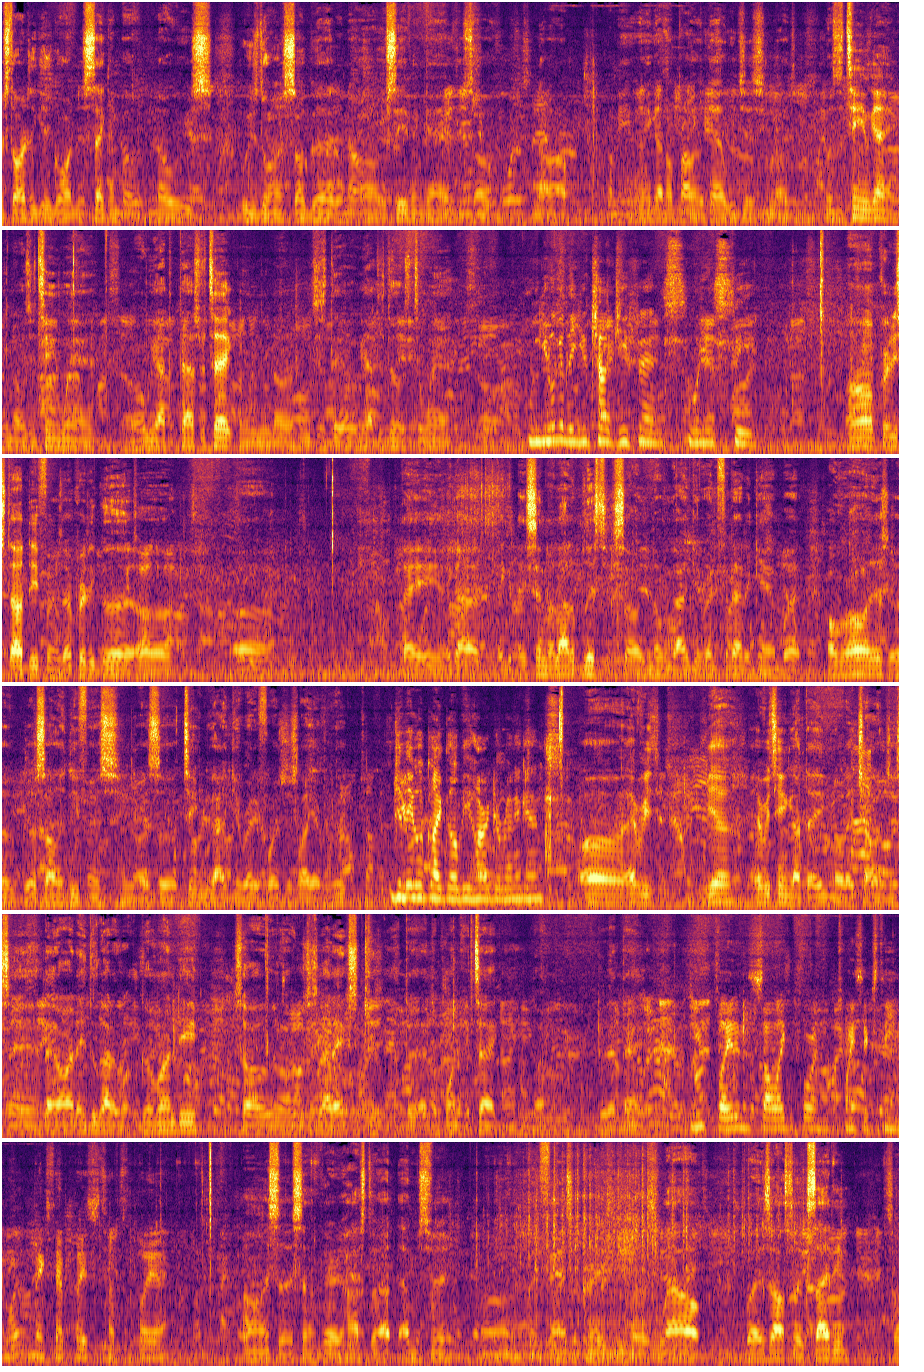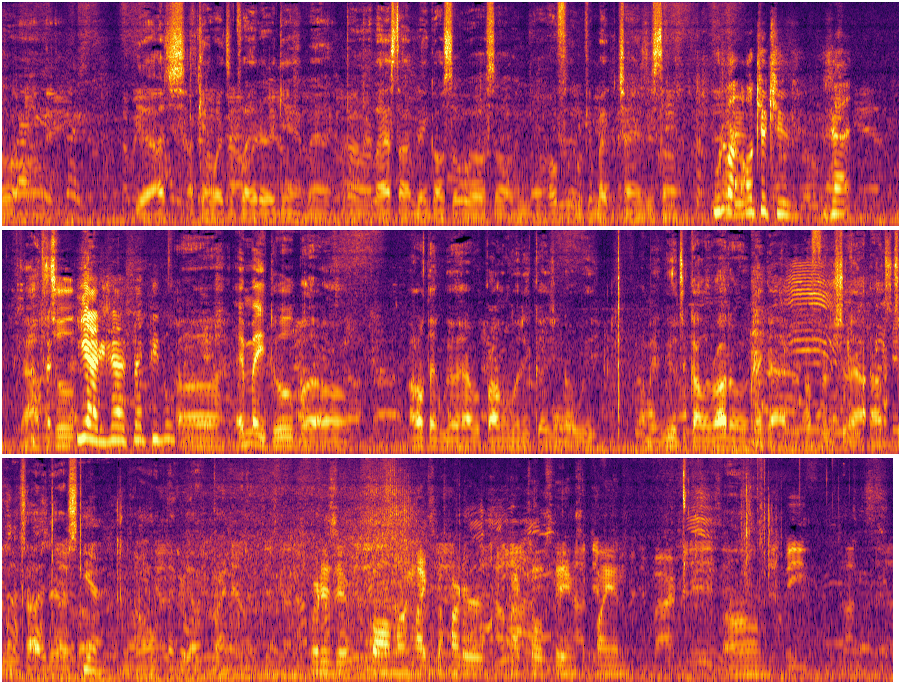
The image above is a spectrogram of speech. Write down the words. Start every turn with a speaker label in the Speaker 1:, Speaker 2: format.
Speaker 1: it started to get going in the second, but you know we was we was doing so good in the uh, receiving game. So you know, I mean, we ain't got no problem with that. We just you know it was a team game. You know, it was a team win. You know, we had to pass protect, and you know we just did what we had to do is to win.
Speaker 2: When you look at the Utah defense, what do you see?
Speaker 1: Um, pretty stout defense. They're pretty good. Uh, uh, they they got they, they send a lot of blitzes, so you know we got to get ready for that again. But overall, it's a, a solid defense. You know, it's a team we got to get ready for, just like every week.
Speaker 2: Do they look like they'll be hard to run against?
Speaker 1: Uh, every yeah, every team got their you know their challenges, and they are they do got a good run D. So you know we just got to execute at the, at the point of attack, and you know do that thing.
Speaker 3: You've played in Salt Lake before in 2016. What makes that place tough to play at?
Speaker 1: Uh, it's a it's a very hostile atmosphere. Um, the fans are crazy. You know, it's loud, but it's also exciting. So um, yeah, I just I can't wait to play there again, man. Uh, last time didn't go so well, so you know, hopefully we can make a change this time.
Speaker 2: What about altitude? Is that
Speaker 1: the altitude?
Speaker 2: Yeah, does that affect people?
Speaker 1: Uh, it may do, but um, I don't think we'll have a problem with it because you know we. I mean, we went to Colorado and they got. I'm pretty sure the altitude is high there, so
Speaker 2: yeah.
Speaker 1: you know, I don't think we have a problem with it.
Speaker 3: Where does it fall among like the harder Pac-12 stadiums to play in?
Speaker 1: Um,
